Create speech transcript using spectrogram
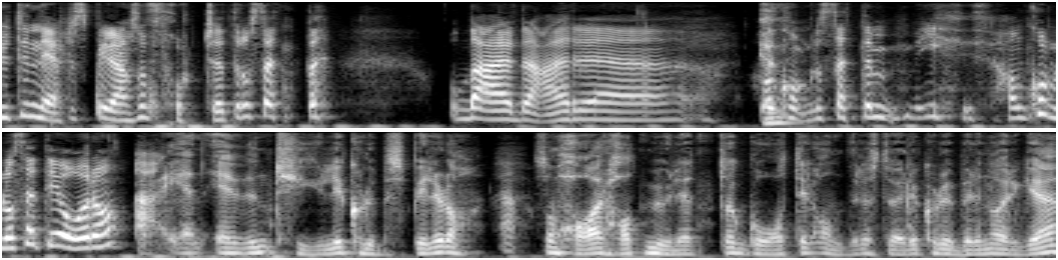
rutinerte spilleren som fortsetter å sette. Og det er der eh, han kommer til å sette Han kommer til å sette i år òg. en eventyrlig klubbspiller da, Ja. som har hatt muligheten til å gå til andre større klubber i Norge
